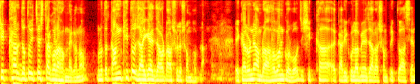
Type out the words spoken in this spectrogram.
শিক্ষার যতই চেষ্টা করা হোক না কেন, মূলত কাঙ্ক্ষিত জায়গায় যাওয়াটা আসলে সম্ভব না। এ কারণে আমরা আহ্বান করব যে শিক্ষা কারিকুলামে যারা সম্পৃক্ত আছেন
